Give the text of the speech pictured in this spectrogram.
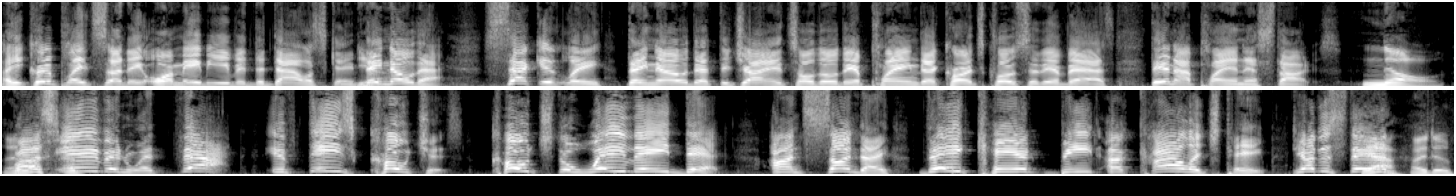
Uh, he could have played Sunday or maybe even the Dallas game. They know that. Secondly, they know that the Giants, although they're playing their cards close to their vest, they're not playing their starters. No. Unless, but even with that, if these coaches coach the way they did on Sunday, they can't beat a college team. Do you understand? yeah, I do.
